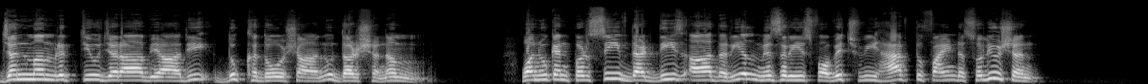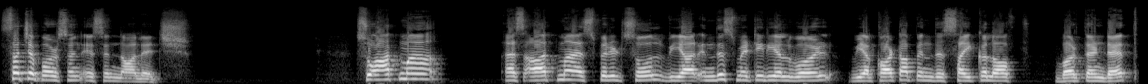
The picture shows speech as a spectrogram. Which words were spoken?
जन्म मृत्यु जरा व्याधि दुख दोषानुदर्शनम One who can perceive that these are the real miseries for which we have to find a solution, such a person is in knowledge. So, Atma, as Atma, as spirit soul, we are in this material world, we are caught up in this cycle of birth and death,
